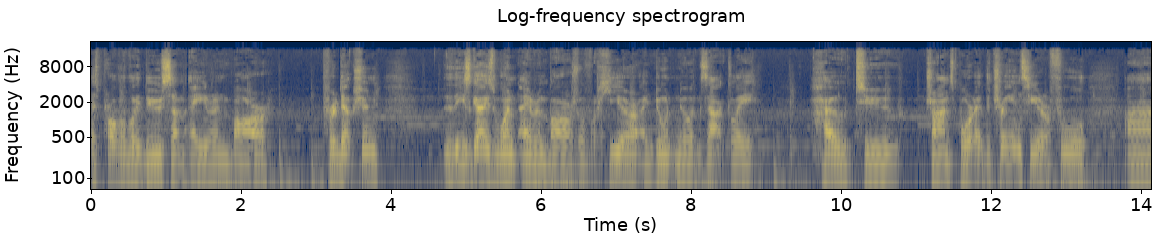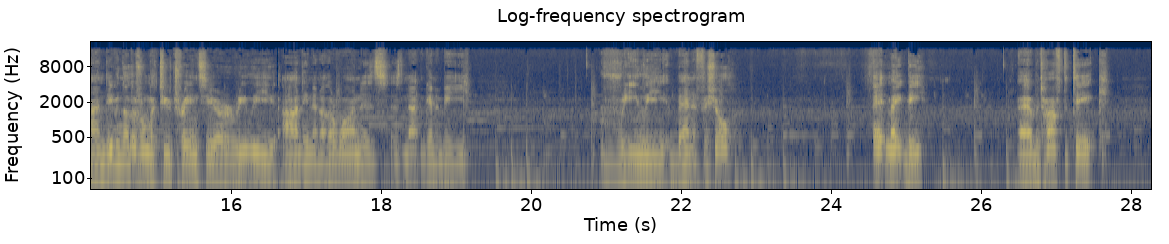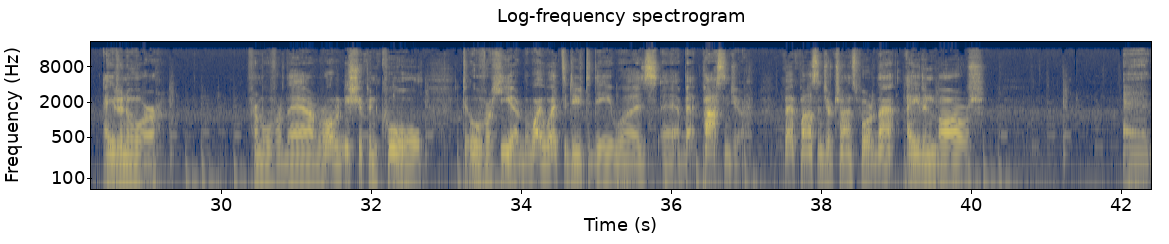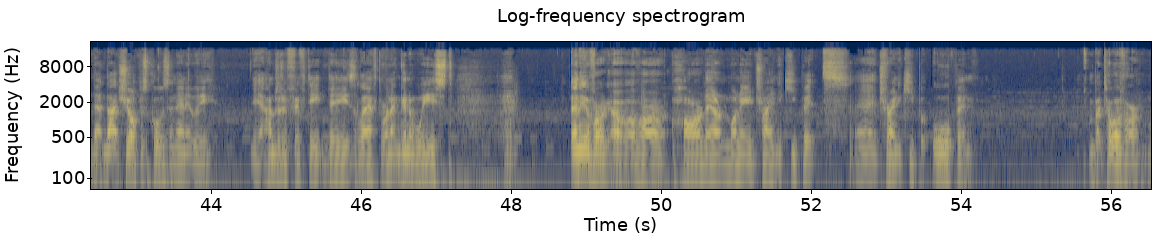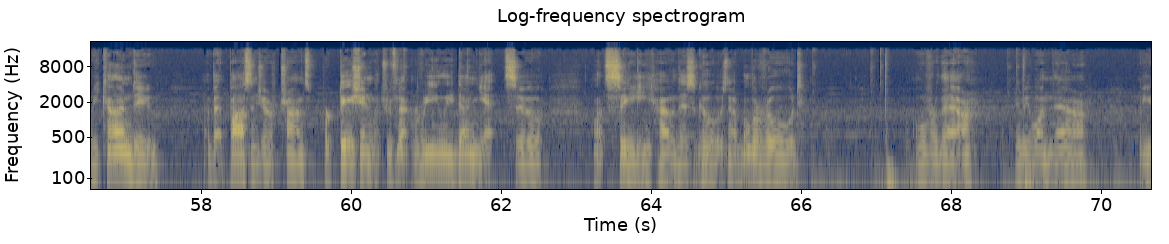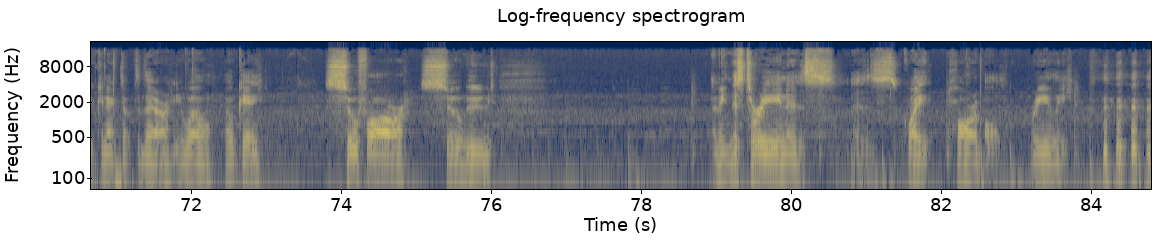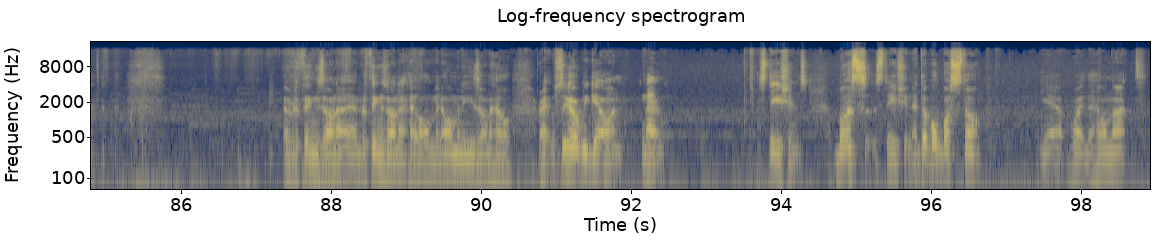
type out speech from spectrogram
is probably do some iron bar production. These guys want iron bars over here. I don't know exactly how to transport it. The trains here are full and even though there's only two trains here, really adding another one is, is not going to be really beneficial. It might be. Uh, we'd have to take iron ore from over there. We're already shipping coal to over here, but what I wanted to do today was uh, a bit of passenger. A bit of passenger transport. That iron bars. Uh, that, that shop is closing anyway. Yeah, 158 days left. We're not going to waste any of our of our hard-earned money trying to keep it uh, trying to keep it open. But however, we can do a bit of passenger transportation, which we've not really done yet. So let's see how this goes. Now build a road over there, maybe one there. Will you connect up to there? You will. Okay. So far, so good. I mean, this terrain is is quite horrible, really. everything's on a everything's on a hill. Menominee's on a hill. Right, we'll see how we get on now. Stations, bus station, a double bus stop. Yeah, why the hell not?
